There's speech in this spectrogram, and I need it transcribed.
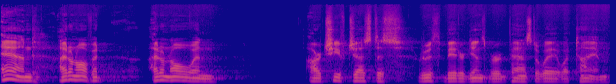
And I don't know if it, I don't know when our Chief Justice Ruth Bader Ginsburg passed away at what time.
